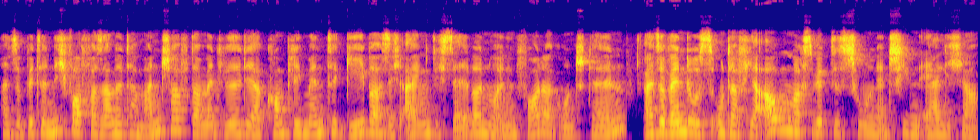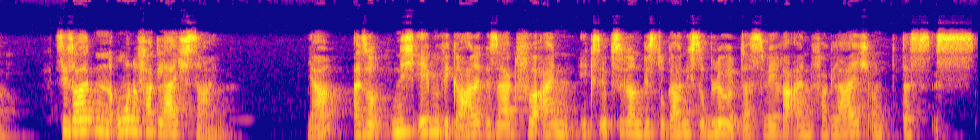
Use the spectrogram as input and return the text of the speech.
Also bitte nicht vor versammelter Mannschaft. Damit will der Komplimentegeber sich eigentlich selber nur in den Vordergrund stellen. Also wenn du es unter vier Augen machst, wirkt es schon entschieden ehrlicher. Sie sollten ohne Vergleich sein. Ja, also nicht eben wie gerade gesagt, für ein XY bist du gar nicht so blöd. Das wäre ein Vergleich und das ist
